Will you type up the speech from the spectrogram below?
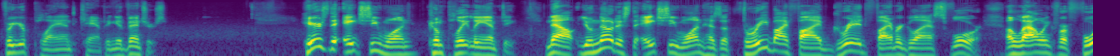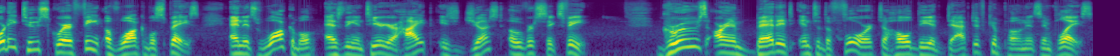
for your planned camping adventures. Here's the HC1 completely empty. Now, you'll notice the HC1 has a 3x5 grid fiberglass floor, allowing for 42 square feet of walkable space, and it's walkable as the interior height is just over 6 feet. Grooves are embedded into the floor to hold the adaptive components in place,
